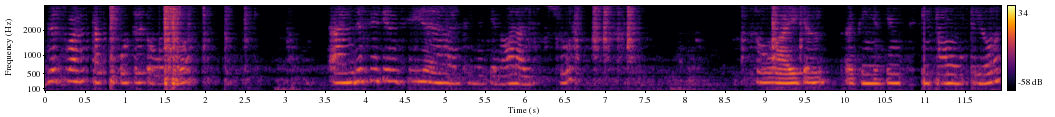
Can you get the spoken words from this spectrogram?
This. One I have to put it over here. And this you can see, uh, I think you cannot, I'll just show. So I can, I think you can see now here.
